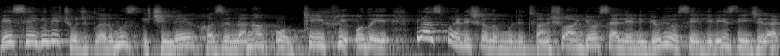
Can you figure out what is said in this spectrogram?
Ve sevgili çocuklarımız içinde hazırlanan o keyifli odayı biraz paylaşalım mı lütfen? Şu an görsellerini görüyor sevgili izleyiciler.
